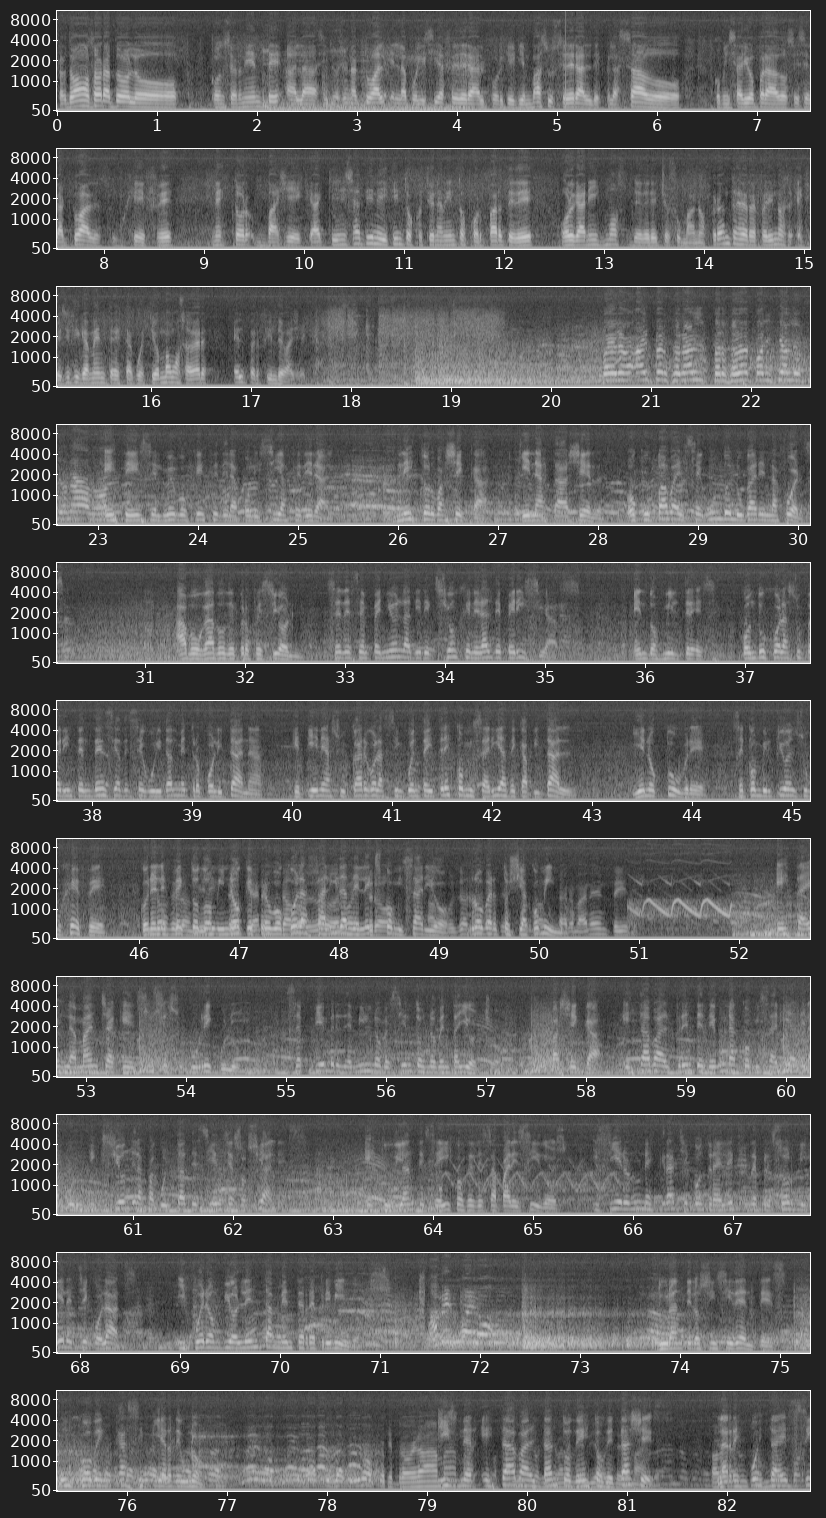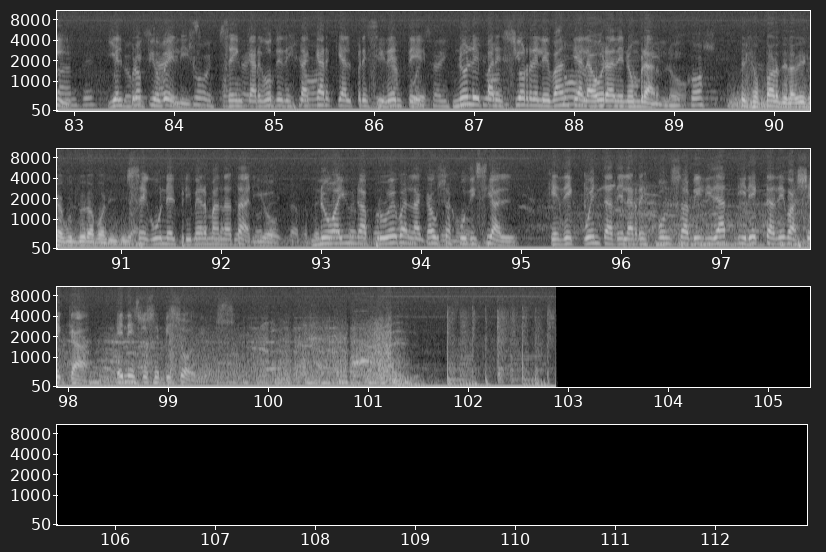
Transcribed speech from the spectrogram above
Retomamos ahora todo lo concerniente a la situación actual en la Policía Federal, porque quien va a suceder al desplazado comisario Prados es el actual subjefe, Néstor Valleca, quien ya tiene distintos cuestionamientos por parte de organismos de derechos humanos. Pero antes de referirnos específicamente a esta cuestión, vamos a ver el perfil de Valleca. Bueno, hay personal, personal policial lesionado. Este es el nuevo jefe de la Policía Federal, Néstor Valleca, quien hasta ayer ocupaba el segundo lugar en la fuerza. Abogado de profesión, se desempeñó en la Dirección General de Pericias. En 2003 condujo la Superintendencia de Seguridad Metropolitana, que tiene a su cargo las 53 comisarías de Capital. Y en octubre se convirtió en subjefe con el efecto dominó que provocó la salida del excomisario Roberto Giacomino. Esta es la mancha que ensucia su currículum. Septiembre de 1998. Valleca estaba al frente de una comisaría de la jurisdicción de la Facultad de Ciencias Sociales. Estudiantes e hijos de desaparecidos hicieron un escrache contra el ex represor Miguel Echecolatz y fueron violentamente reprimidos. Durante los incidentes, un joven casi pierde un ojo. ¿Kirchner estaba al tanto de estos detalles? La respuesta es sí, y el propio Vélez se encargó de destacar que al presidente no le pareció relevante a la hora de nombrarlo. Eso es parte de la vieja cultura política. Según el primer mandatario, no hay una prueba en la causa judicial que dé cuenta de la responsabilidad directa de Valleca en esos episodios.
